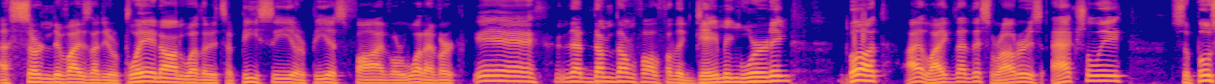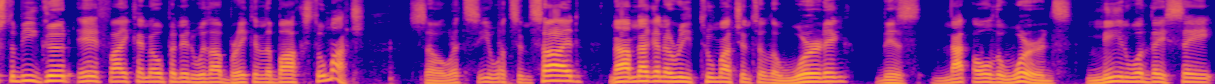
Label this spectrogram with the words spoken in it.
a certain device that you're playing on, whether it's a PC or PS5 or whatever. Yeah, that dumb dumb fall for the gaming wording. But I like that this router is actually supposed to be good if I can open it without breaking the box too much. So let's see what's inside. Now I'm not going to read too much into the wording because not all the words mean what they say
